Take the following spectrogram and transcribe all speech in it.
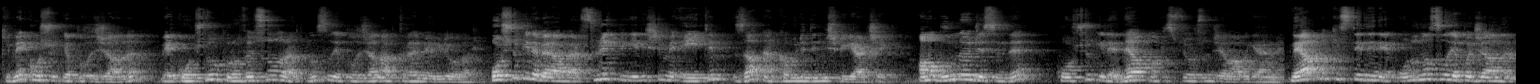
kime koçluk yapılacağını ve koçluğu profesyonel olarak nasıl yapılacağını aktaramayabiliyorlar. Koçluk ile beraber sürekli gelişim ve eğitim zaten kabul edilmiş bir gerçek. Ama bunun öncesinde koçluk ile ne yapmak istiyorsun cevabı gelmeli. Ne yapmak istediğini, onu nasıl yapacağını,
